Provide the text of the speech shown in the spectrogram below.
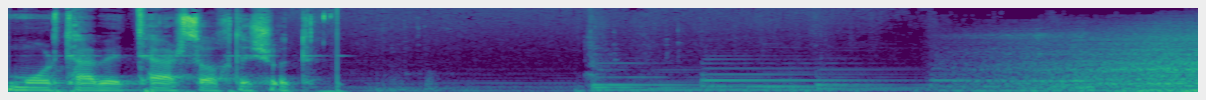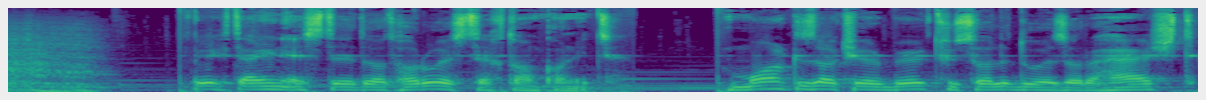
مرتبطتر ساخته شد. بهترین استعدادها رو استخدام کنید. مارک زاکربرگ تو سال 2008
